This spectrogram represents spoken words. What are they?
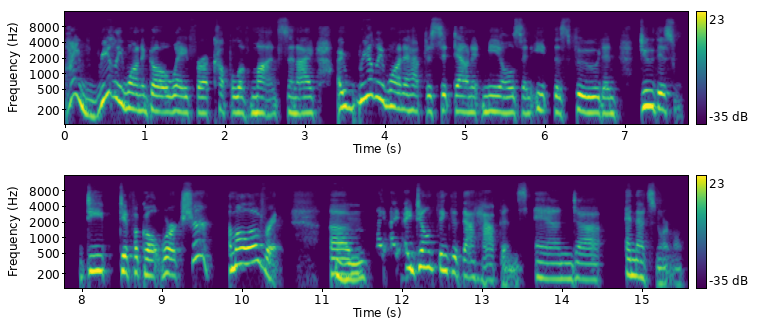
I really want to go away for a couple of months and I I really want to have to sit down at meals and eat this food and do this deep difficult work. Sure, I'm all over it. Um, mm-hmm. I, I, don't think that that happens, and uh, and that's normal.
